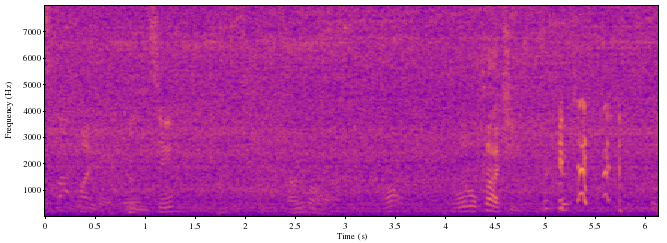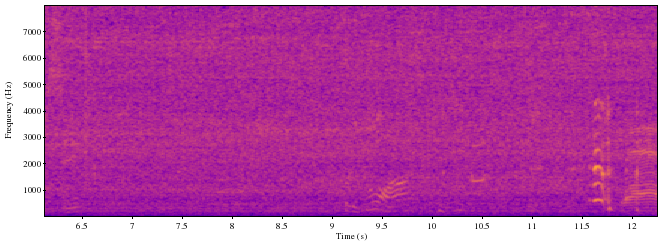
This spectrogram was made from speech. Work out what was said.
Spotlight. And then see? Oh, it's a little touchy. Let's see. Pretty cool, huh? Wow.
